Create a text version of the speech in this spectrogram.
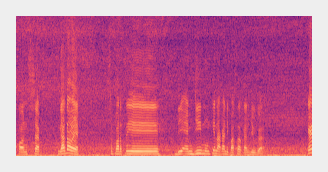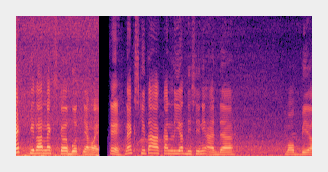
konsep nggak tahu ya seperti di MG mungkin akan dipasarkan juga. Oke, kita next ke booth yang lain. Oke, next kita akan lihat di sini ada mobil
